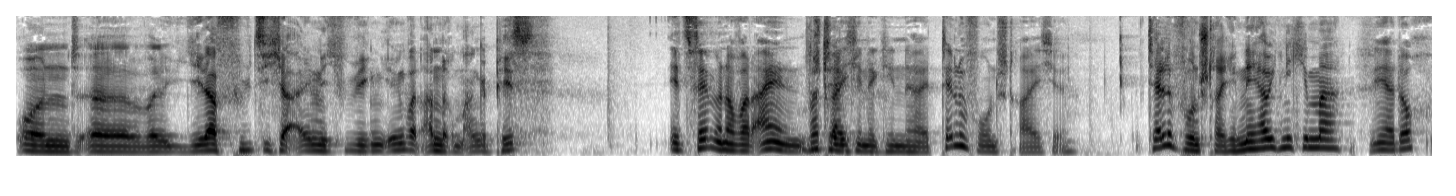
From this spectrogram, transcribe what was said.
und äh, weil jeder fühlt sich ja eigentlich wegen irgendwas anderem angepisst. Jetzt fällt mir noch was ein. Was denn? Streiche in der Kindheit. Telefonstreiche. Telefonstreiche, nee, habe ich nicht gemacht. Ja, doch.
